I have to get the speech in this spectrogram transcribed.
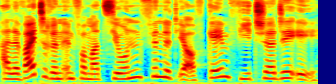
Alle weiteren Informationen findet ihr auf gamefeature.de.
